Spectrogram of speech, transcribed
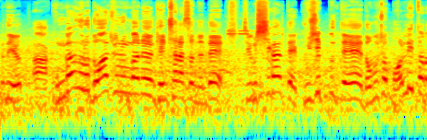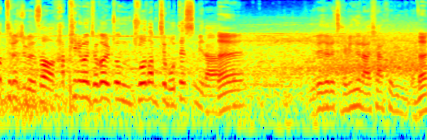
근데 여- 아, 공간으로 놓아주는 거는 괜찮았었는데 지금 시간대 90분 대 너무 좀 멀리 떨어뜨려주면서 하필이면 저걸 좀 주워 담지 못했습니다. 네. 이래저래 재밌는 아시안컵입니다. 네.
